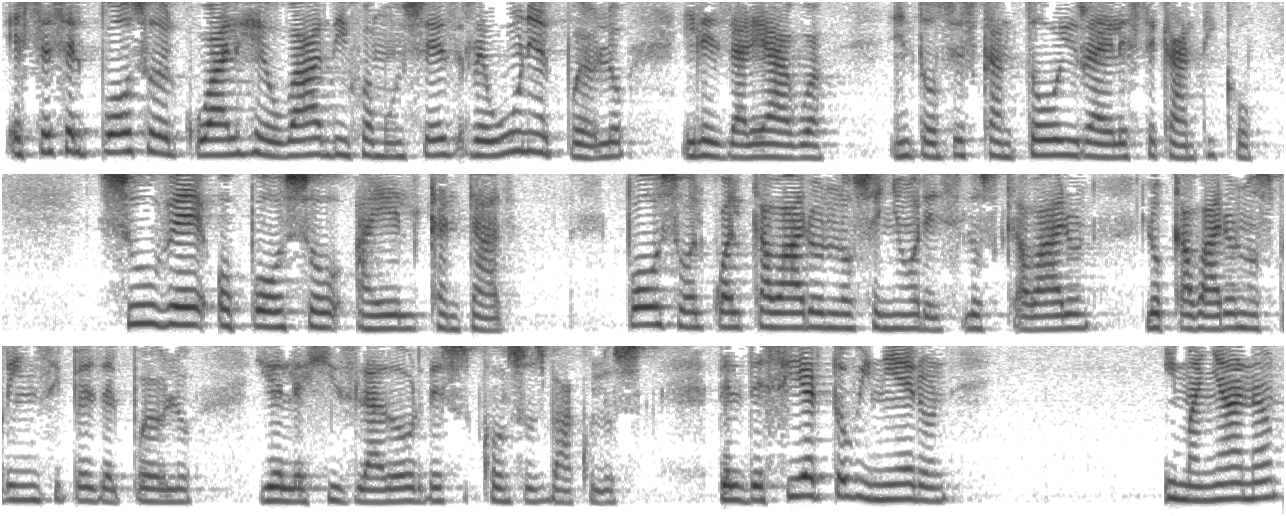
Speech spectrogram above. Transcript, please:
Este es el pozo del cual Jehová dijo a Moisés, reúne al pueblo y les daré agua. Entonces cantó Israel este cántico. Sube, oh pozo, a él cantad. Pozo al cual cavaron los señores, los cavaron, lo cavaron los príncipes del pueblo y el legislador con sus báculos. Del desierto vinieron y mañana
